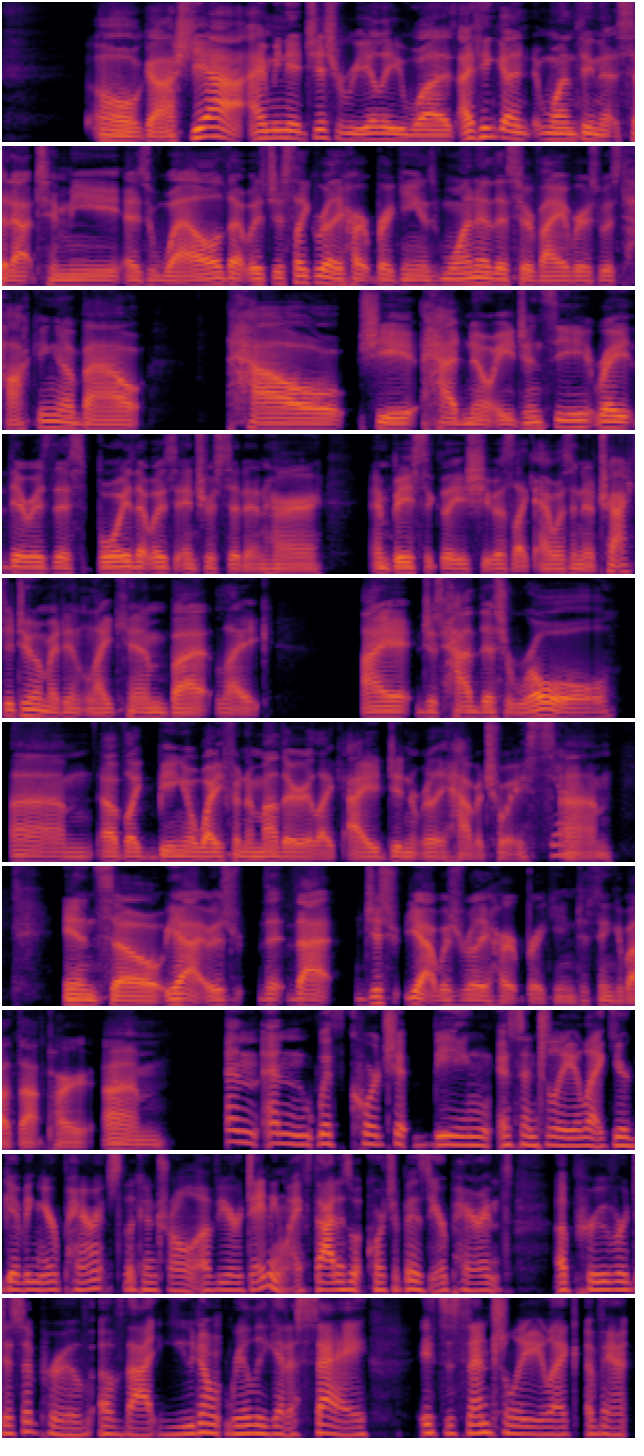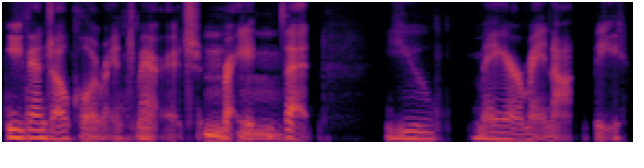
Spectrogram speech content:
Oh gosh, yeah. I mean, it just really was. I think uh, one thing that stood out to me as well that was just like really heartbreaking is one of the survivors was talking about how she had no agency, right? There was this boy that was interested in her, and basically she was like, I wasn't attracted to him, I didn't like him, but like I just had this role um of like being a wife and a mother, like I didn't really have a choice. Yeah. Um and so yeah, it was that that just yeah, it was really heartbreaking to think about that part. Um and and with courtship being essentially like you're giving your parents the control of your dating life. That is what courtship is. Your parents approve or disapprove of that. You don't really get a say. It's essentially like evan- evangelical arranged marriage mm-hmm. right that you may or may not be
